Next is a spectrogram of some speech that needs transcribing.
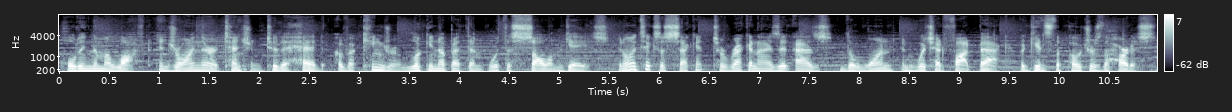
holding them aloft and drawing their attention to the head of a Kingdra looking up at them with a solemn gaze. It only takes a second to recognize it as the one in which had fought back against the poachers the hardest.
